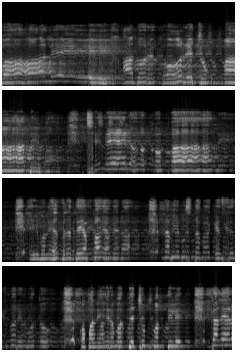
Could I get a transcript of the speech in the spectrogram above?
কলে আদর করে চুম্মা দেবা ছেলের কপালে। এই বলে হজরতে আব্বা আমেনা নবী মুস্তাফাকে শেষবারের মতো কপালের মধ্যে চুম্বন দিলে, গালের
